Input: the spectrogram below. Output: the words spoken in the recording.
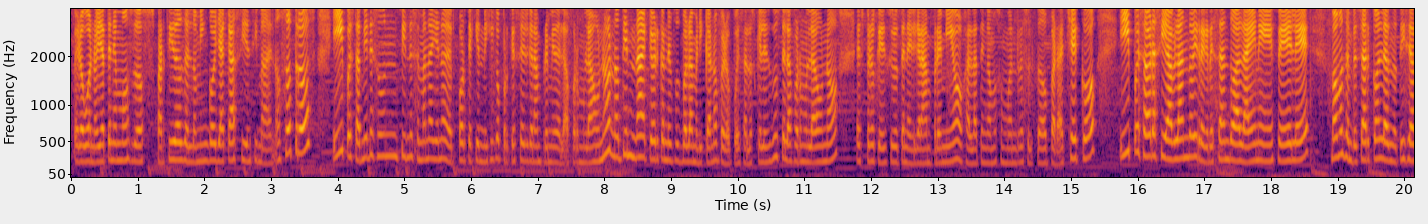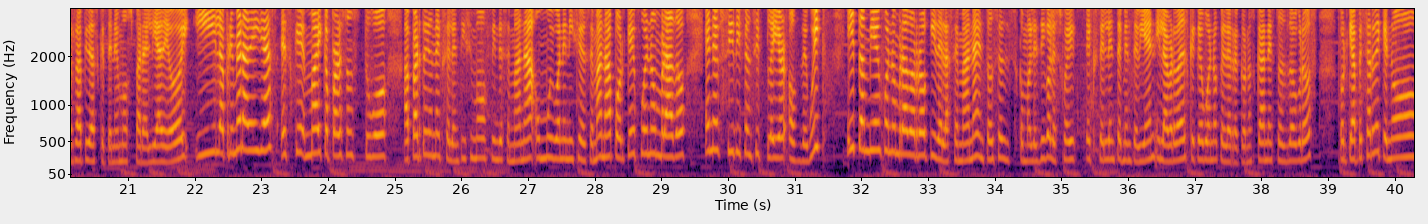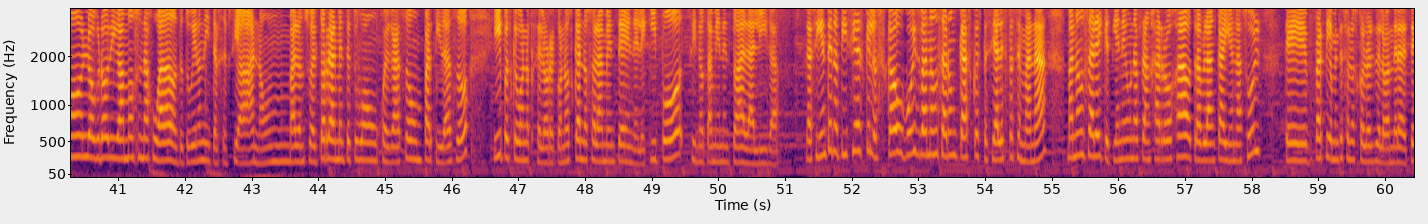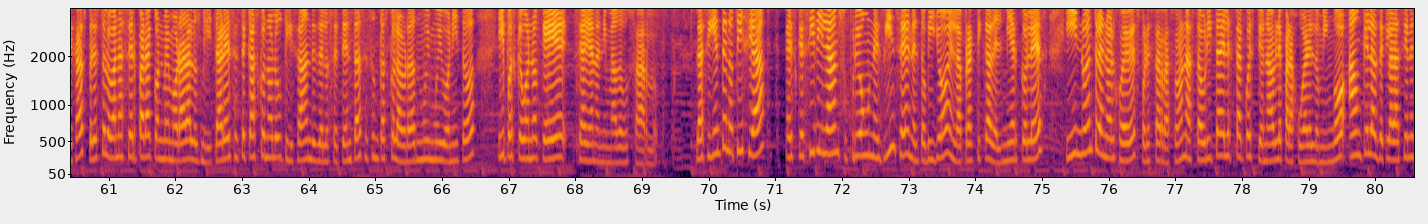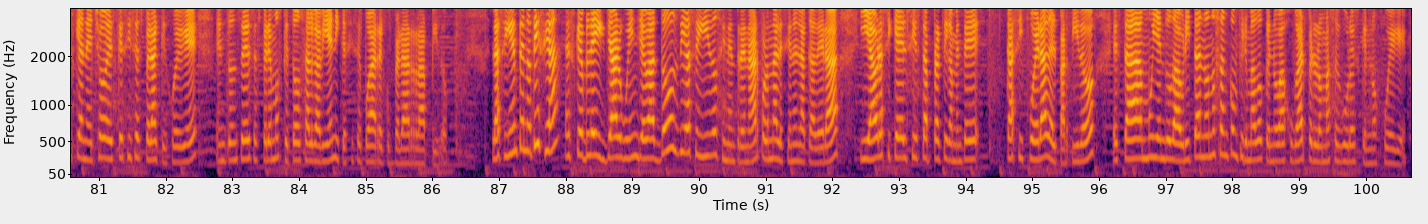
Pero bueno, ya tenemos los partidos del domingo ya casi encima de nosotros. Y pues también es un fin de semana lleno de deporte aquí en México porque es el Gran Premio de la Fórmula 1. No tiene nada que ver con el fútbol americano, pero pues a los que les guste la Fórmula 1, espero que disfruten el Gran Premio. Ojalá tengamos un buen resultado para Checo. Y pues ahora sí, hablando y regresando a la NFL, vamos a empezar con las noticias rápidas que tenemos para el día de hoy. Y la primera de ellas es que Micah Parsons tuvo, aparte de un excelentísimo fin de semana, un muy buen inicio de semana porque fue nombrado en Defensive Player of the Week. Y también fue nombrado Rocky de la semana, entonces como les digo les fue excelentemente bien. Y la verdad es que qué bueno que le reconozcan estos logros. Porque a pesar de que no logró digamos una jugada donde tuvieron intercepción o un balón suelto, realmente tuvo un juegazo, un partidazo. Y pues qué bueno que se lo reconozcan no solamente en el equipo sino también en toda la liga. La siguiente noticia es que los Cowboys van a usar un casco especial esta semana. Van a usar el que tiene una franja roja, otra blanca y una azul, que prácticamente son los colores de la bandera de Texas, pero esto lo van a hacer para conmemorar a los militares. Este casco no lo utilizaban desde los 70 es un casco la verdad muy muy bonito y pues qué bueno que se hayan animado a usarlo. La siguiente noticia es que CD Lamb sufrió un esguince en el tobillo en la práctica del miércoles y no entrenó el jueves por esta razón. Hasta ahorita él está cuestionable para jugar el domingo, aunque las declaraciones que han hecho es que sí se espera que juegue. Entonces esperemos que todo salga bien y que sí se pueda recuperar rápido. La siguiente noticia es que Blake Jarwin lleva dos días seguidos sin entrenar por una lesión en la cadera y ahora sí que él sí está prácticamente casi fuera del partido. Está muy en duda ahorita, no nos han confirmado que no va a jugar, pero lo más seguro es que no juegue.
